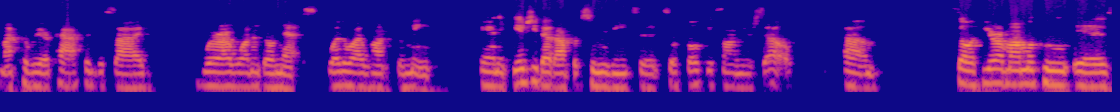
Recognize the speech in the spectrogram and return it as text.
my career path and decide where I want to go next. What do I want for me? And it gives you that opportunity to, to focus on yourself. Um, so if you're a mama who is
